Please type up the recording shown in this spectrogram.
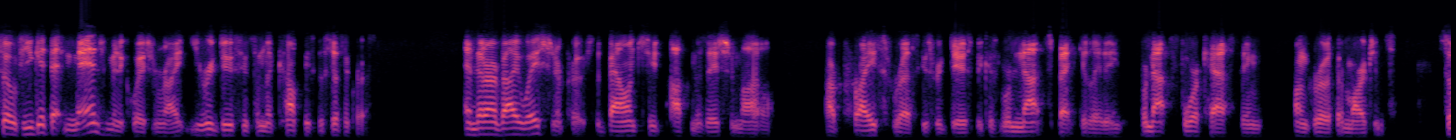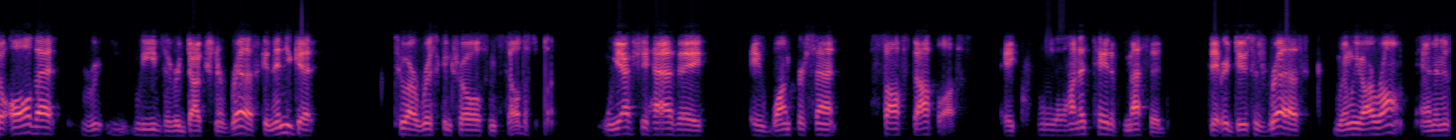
So if you get that management equation right, you're reducing some of the company specific risk. And then our valuation approach, the balance sheet optimization model, our price risk is reduced because we're not speculating, we're not forecasting on growth or margins. So all that re- leaves a reduction of risk, and then you get to our risk controls and sell discipline. We actually have a a one percent soft stop loss, a quantitative method that reduces risk when we are wrong. And in this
